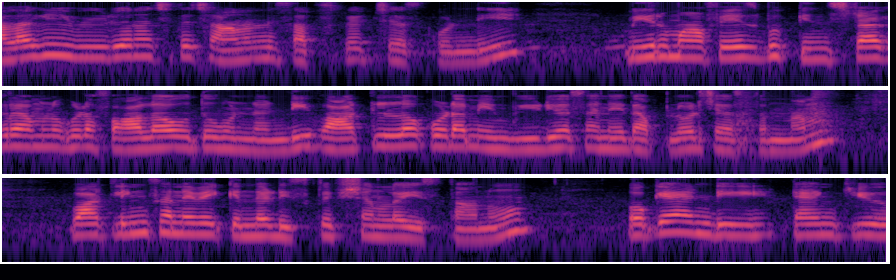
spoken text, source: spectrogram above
అలాగే ఈ వీడియో నచ్చితే ఛానల్ని సబ్స్క్రైబ్ చేసుకోండి. మీరు మా ఫేస్బుక్ ఇన్స్టాగ్రామ్ను కూడా ఫాలో అవుతూ ఉండండి. వాటిల్లో కూడా మేము వీడియోస్ అనేది అప్లోడ్ చేస్తున్నాం. వాటి లింక్స్ అనేవి కింద డిస్క్రిప్షన్లో ఇస్తాను. ఓకే అండి. Thank you.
